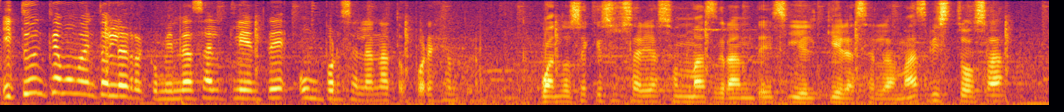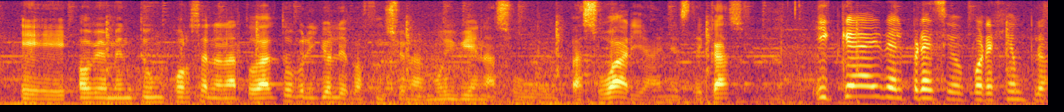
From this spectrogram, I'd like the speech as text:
¿Y tú en qué momento le recomiendas al cliente un porcelanato, por ejemplo? Cuando sé que sus áreas son más grandes y él quiere hacerla más vistosa, eh, obviamente un porcelanato de alto brillo le va a funcionar muy bien a su, a su área en este caso. ¿Y qué hay del precio, por ejemplo?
